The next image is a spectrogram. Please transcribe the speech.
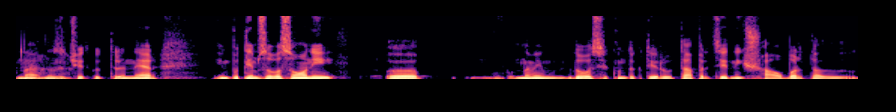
na, ja, na začetku trener. In potem so vas oni, uh, ne vem, kdo vas je kontaktiral, ta predsednik Šaubert ali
